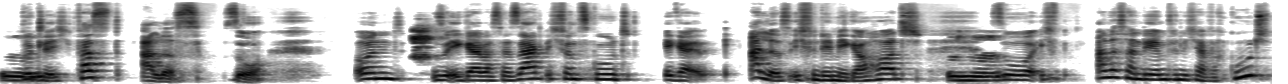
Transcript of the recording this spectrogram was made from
Mhm. Wirklich. Fast alles. So. Und so egal, was er sagt, ich finde es gut. Egal, alles. Ich finde ihn mega hot. Mhm. So, ich, alles an dem finde ich einfach gut.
